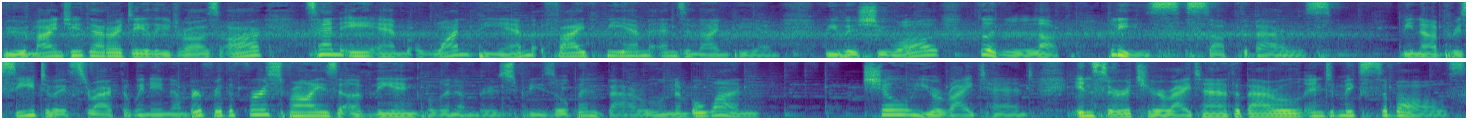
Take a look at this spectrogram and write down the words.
We remind you that our daily draws are 10 a.m., 1 p.m., 5 p.m., and 9 p.m. We wish you all good luck. Please stop the barrels. We now proceed to extract the winning number for the first prize of the Anguilla numbers. Please open barrel number one. Show your right hand. Insert your right hand of the barrel and mix the balls.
